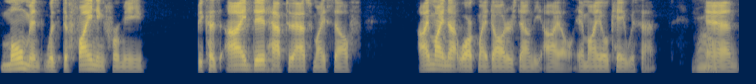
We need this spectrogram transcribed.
moment was defining for me because I did have to ask myself, I might not walk my daughters down the aisle. Am I okay with that? Wow. And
